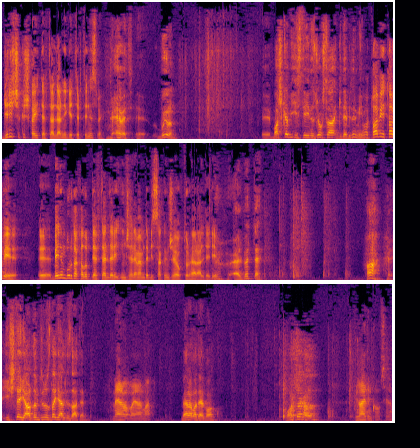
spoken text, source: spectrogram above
Giriş çıkış kayıt defterlerini getirttiniz mi? evet, e, buyurun. E, başka bir isteğiniz yoksa gidebilir miyim? Ha, Tabii tabii. Ee, benim burada kalıp defterleri incelememde bir sakınca yoktur herhalde değil mi? Elbette. Ha, işte yardımcınız da geldi zaten. Merhaba Bay Arman. Merhaba Delmon. Hoşça kalın. Günaydın komiserim.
